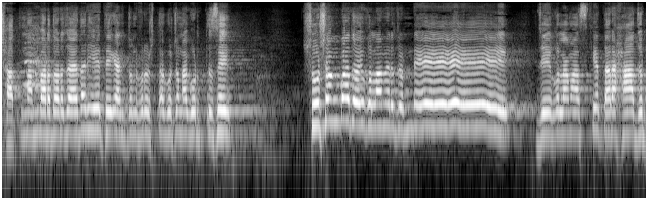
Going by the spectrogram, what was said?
সাত নাম্বার দরজায় দাঁড়িয়ে থেকে একজন ফেরস্তা ঘোষণা করতেছে, সুসংবাদ ওই গোলামের জন্য যে গোলাম আজকে তার হাজত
